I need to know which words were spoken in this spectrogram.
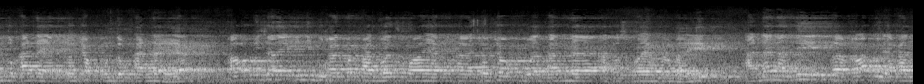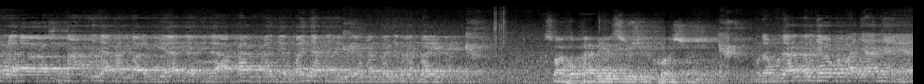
untuk anda yang cocok untuk anda ya. Kalau misalnya ini bukan perpaduan sekolah yang uh, cocok buat anda atau sekolah yang terbaik anda nanti uh, kelak tidak akan uh, senang tidak akan bahagia dan tidak akan belajar banyak dan tidak akan belajar dengan baik. So I hope that answers your question. mudah-mudahan terjawab pertanyaannya ya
